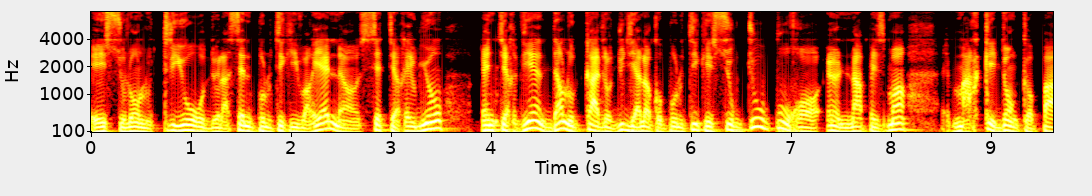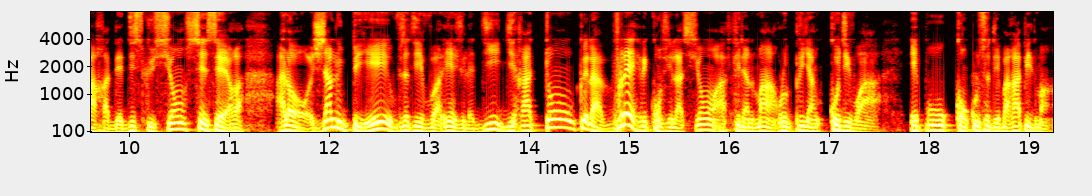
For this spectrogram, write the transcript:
Et selon le trio de la scène politique ivoirienne, cette réunion intervient dans le cadre du dialogue politique et surtout pour euh, un apaisement marqué donc par des discussions sincères. Alors, Jean-Luc Payet, vous êtes ivoirien, je l'ai dit, dira-t-on que la vraie réconciliation a finalement repris en Côte d'Ivoire? Et pour conclure ce débat rapidement.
